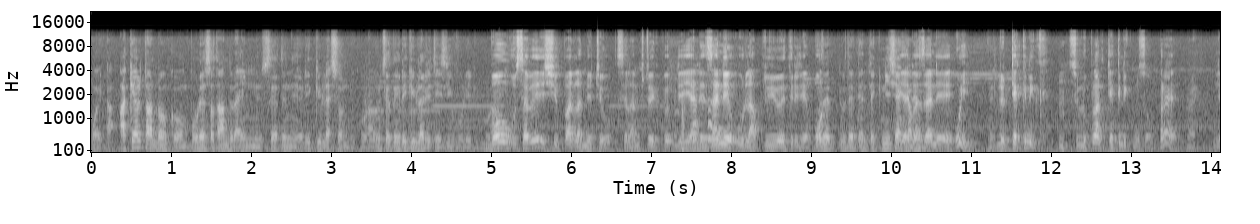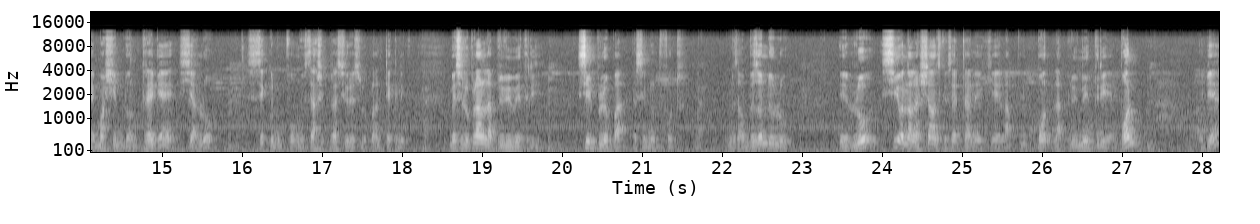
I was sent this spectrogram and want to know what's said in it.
ouais, à- à quel temps donc on pourrait s'attendre à une certaine régulation du courant, une certaine régularité si vous voulez du courant? Bon, vous savez, je ne suis pas de la météo, c'est la météo qui peut... Il y a des années où la pluviométrie est vous, bonne. êtes, vous êtes un technicien Il y a quand des même. années, oui, le technique, sur le plan technique, nous sommes prêts. Les machines donnent très bien s'il y a l'eau. C'est ce que nous pouvons vous rassurer sur le plan technique. Mais sur le plan de la pluviométrie, s'il ne pleut pas, c'est notre faute. Nous avons besoin de l'eau. Et l'eau, si on a la chance que cette année, qui est la, plus bonne, la est bonne, eh bien,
